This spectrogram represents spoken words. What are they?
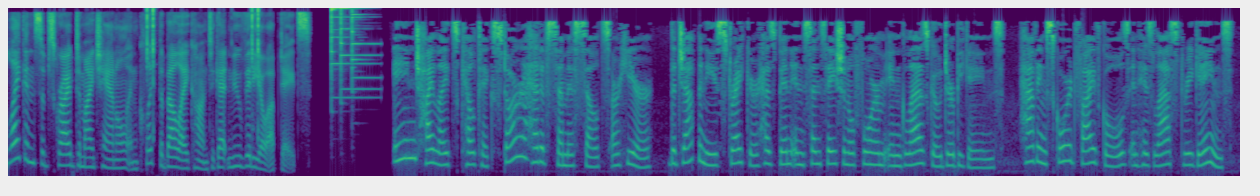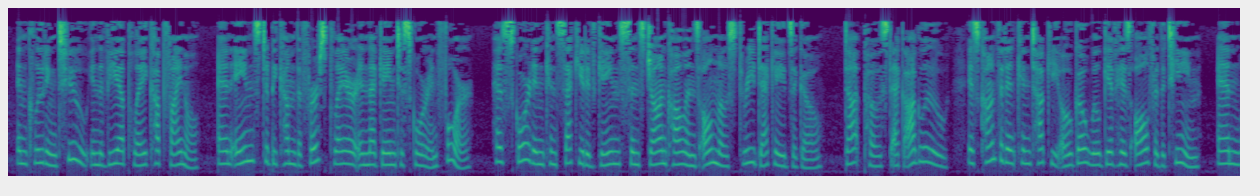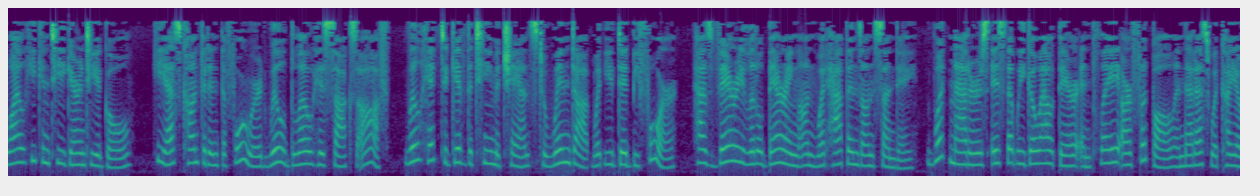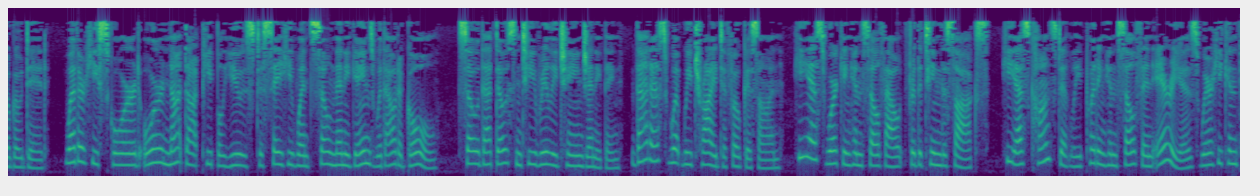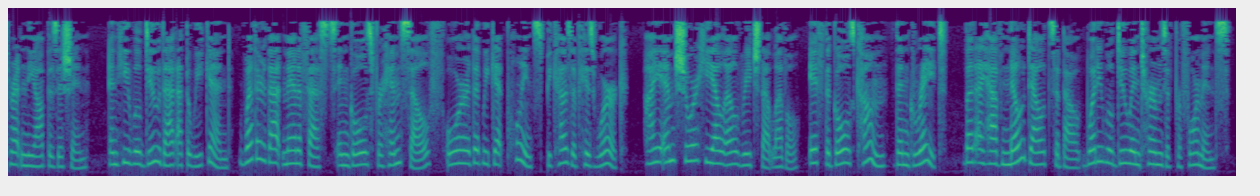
Like and subscribe to my channel and click the bell icon to get new video updates. Ange highlights Celtic star ahead of Semis Celts are here. The Japanese striker has been in sensational form in Glasgow Derby games, having scored five goals in his last three games, including two in the Viaplay Cup final, and aims to become the first player in that game to score in four, has scored in consecutive games since John Collins almost three decades ago. Dot Post Ek is confident Kentucky Ogo will give his all for the team, and while he can t guarantee a goal, he is confident the forward will blow his socks off, will hit to give the team a chance to win. What you did before, has very little bearing on what happens on Sunday. What matters is that we go out there and play our football and that's what Kyogo did. Whether he scored or not. People used to say he went so many games without a goal, so that doesn't he really change anything. That's what we tried to focus on. He is working himself out for the team the Sox. He is constantly putting himself in areas where he can threaten the opposition. And he will do that at the weekend. Whether that manifests in goals for himself or that we get points because of his work. I am sure he'll reach that level. If the goals come, then great. But I have no doubts about what he will do in terms of performance.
